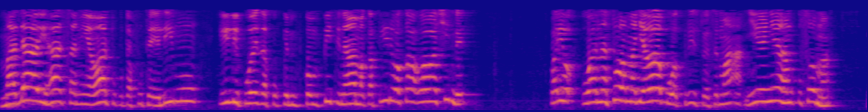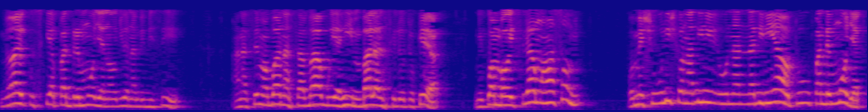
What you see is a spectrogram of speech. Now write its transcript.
Madai hasa ni ya watu kutafuta elimu ili kuweza kukompiti na hawa makafiri wawashinde kwa hiyo wanatoa majawabu wa kristo wasema nyi wenyewe hamkusoma. Mewahi kusikia padre mmoja anaojua na bbc anasema bwana sababu ya hii mbalance iliyotokea ni kwamba waislamu hawasomi. Wameshughulishwa na dini na, na dini yao tu upande mmoja tu.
